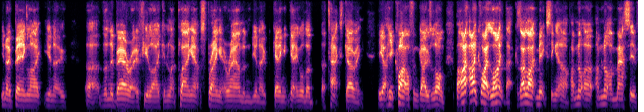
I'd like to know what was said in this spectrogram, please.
you know being like you know uh, the libero, if you like, and like playing out, spraying it around, and you know getting getting all the attacks going. He, he quite often goes long, but I, I quite like that because I like mixing it up. I'm not a I'm not a massive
